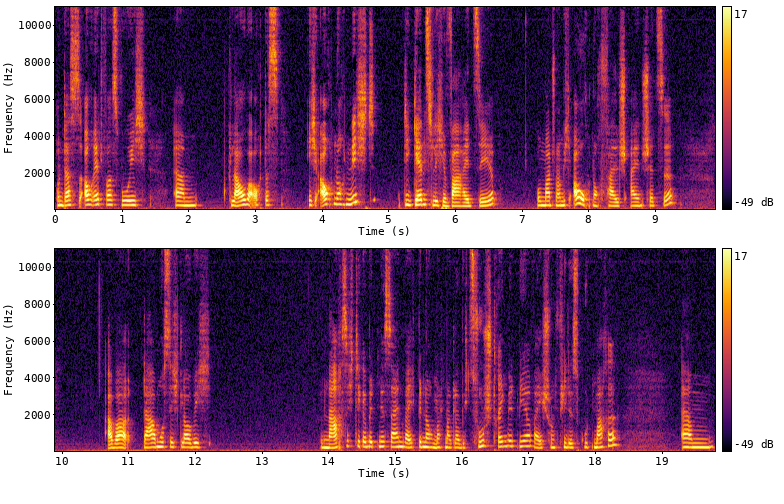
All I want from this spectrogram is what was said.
und das ist auch etwas, wo ich ähm, glaube auch, dass ich auch noch nicht die gänzliche Wahrheit sehe und manchmal mich auch noch falsch einschätze. Aber da muss ich, glaube ich, nachsichtiger mit mir sein, weil ich bin auch manchmal, glaube ich, zu streng mit mir, weil ich schon vieles gut mache. Ähm,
